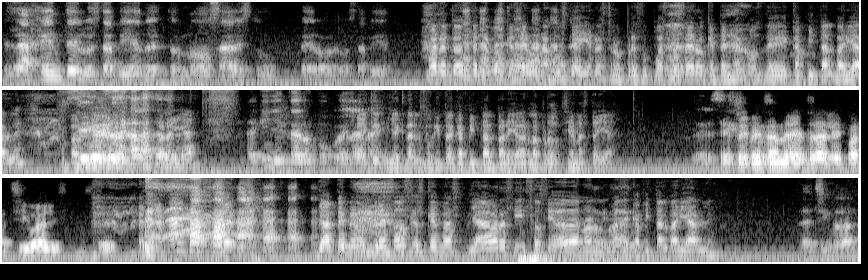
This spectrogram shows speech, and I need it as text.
La gente lo está pidiendo, Héctor. No sabes tú, pero lo está pidiendo. Bueno, entonces tenemos que hacer un ajuste ahí en nuestro presupuesto cero que tenemos de capital variable. Para, sí, ¿verdad? para allá. Hay que inyectarle un poco de lana. Hay que inyectarle un poquito de capital para llevar la producción hasta allá. Estoy pensando en entrarle partes iguales. ya tenemos tres socios, ¿qué más? Ya ahora sí, Sociedad Anónima de Capital Variable. Está chingón.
